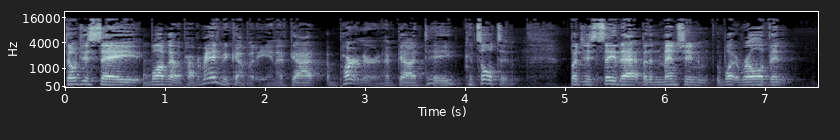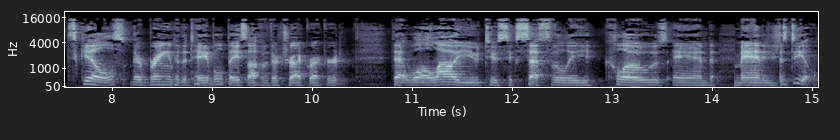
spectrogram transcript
don't just say, well, I've got a property management company and I've got a partner and I've got a consultant. But just say that, but then mention what relevant skills they're bringing to the table based off of their track record that will allow you to successfully close and manage this deal.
